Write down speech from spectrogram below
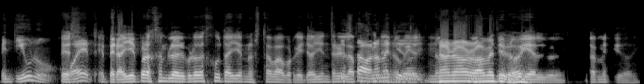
21, Pero, joder. eh, pero ayer, por ejemplo, el Brotherhood ayer no estaba, porque yo ayer entré No en la estaba, lo y vi hoy. No, no, lo ha metido no hoy. el- lo ha metido hoy.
